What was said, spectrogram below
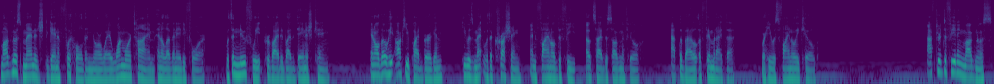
Magnus managed to gain a foothold in Norway one more time in 1184 with a new fleet provided by the Danish king. And although he occupied Bergen, he was met with a crushing and final defeat outside the Sognefjord at the Battle of Fimreite, where he was finally killed. After defeating Magnus,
